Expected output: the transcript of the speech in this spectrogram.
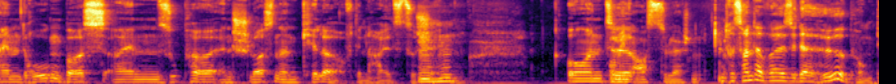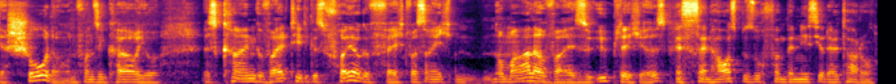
einem Drogenboss einen super entschlossenen Killer auf den Hals zu schicken. Und Um äh, ihn auszulöschen. Interessanterweise der Höhepunkt, der Showdown von Sicario, ist kein gewalttätiges Feuergefecht, was eigentlich normalerweise üblich ist. Es ist ein Hausbesuch von Benicio del Toro.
